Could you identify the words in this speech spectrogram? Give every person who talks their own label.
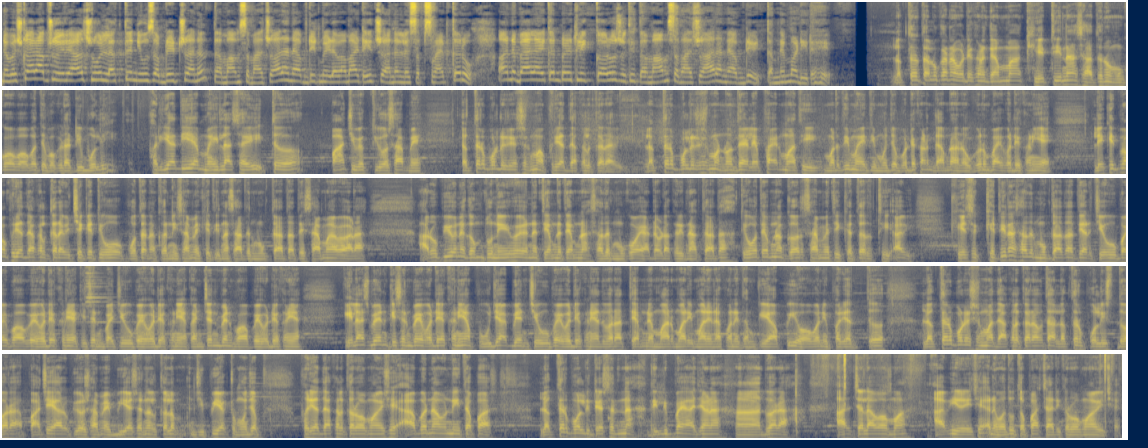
Speaker 1: નમસ્કાર, આપ જોઈ રહ્યા છો લખત ન્યૂઝ અપડેટ ચેનલ. તમામ સમાચાર અને અપડેટ મેળવવા માટે ચેનલને સબસ્ક્રાઇબ કરો અને બેલ આઇકન પર ક્લિક કરો જેથી તમામ સમાચાર અને અપડેટ તમને મળી રહે.
Speaker 2: લખતર તાલુકાના વડેખણ ગામમાં ખેતીના સાધનો મૂકવા બાબતે બગડાટી બોલી ફરિયાદીએ મહિલા સહિત પાંચ વ્યક્તિઓ સામે લખતર પોલીસ સ્ટેશનમાં ફરિયાદ દાખલ કરાવી. લખતર પોલીસ સ્ટેશનમાં નોંધાયેલ એફઆઈઆરમાંથી મળતી માહિતી મુજબ વડેખણ ગામના નવગણભાઈ વડેખણીએ લેખિતમાં ફરિયાદ દાખલ કરાવી છે કે તેઓ પોતાના ઘરની સામે ખેતીના સાધન મૂકતા હતા. તે સામેવાળા આરોપીઓને ગમતું નહીં હોય અને તેમને તેમના સાધન મૂકવા આડાવડા કરી નાખતા હતા. તેઓ તેમના ઘર સામેથી ખેતરથી આવી ખેતીના સાધન મૂકતા હતા. ત્યારે ચેવુભાઈ ભાવભાઈ વડેખણિયા કિશનભાઈ ચેવુભાઈ વડેખણિયા, કંચનબેન ભાવભાઈ વડેખણિયા કૈલાસબેન કિશનભાઈ વડેખણિયા, પૂજાબેન ચેવુભાઈ વડેખણિયા દ્વારા તેમને માર મારી મારી નાખવાની ધમકી આપી હોવાની ફરિયાદ લખતર પોલીસમાં દાખલ કરાવતા લખતર પોલીસ દ્વારા પાંચેય આરોપીઓ સામે બીએસએનએલ કલમ, જીપી એક્ટ મુજબ ફરિયાદ દાખલ કરવામાં આવી છે. આ બનાવની તપાસ લખતર પોલીસ સ્ટેશનના દિલીપભાઈ અજાણા દ્વારા હાલ ચલાવવામાં આવી રહી છે અને વધુ તપાસ જારી કરવામાં આવી છે.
